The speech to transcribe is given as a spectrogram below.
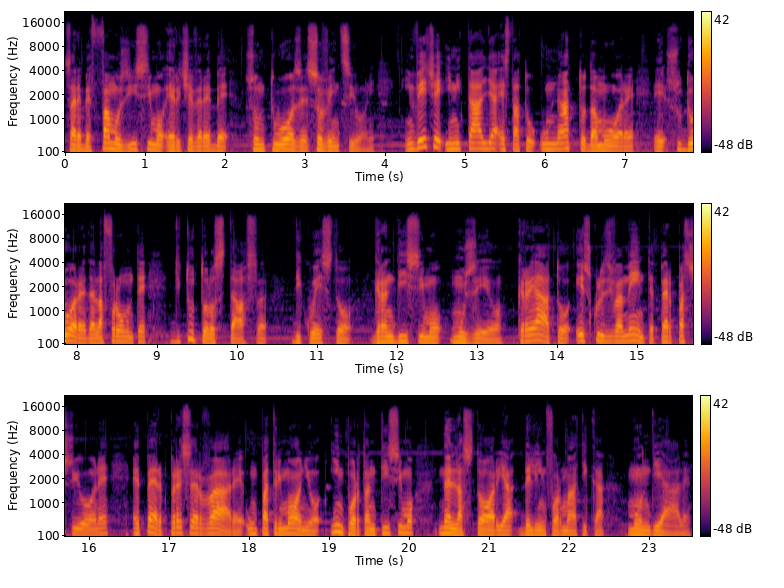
sarebbe famosissimo e riceverebbe sontuose sovvenzioni. Invece in Italia è stato un atto d'amore e sudore dalla fronte di tutto lo staff di questo grandissimo museo, creato esclusivamente per passione e per preservare un patrimonio importantissimo nella storia dell'informatica mondiale.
